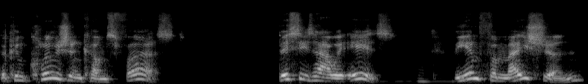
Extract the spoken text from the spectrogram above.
the conclusion comes first. This is how it is. The information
